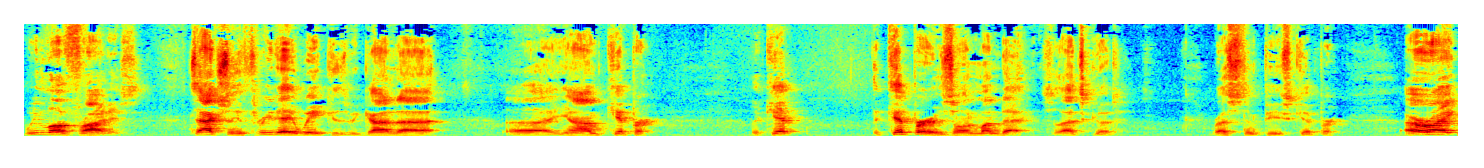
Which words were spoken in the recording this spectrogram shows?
We love Fridays. It's actually a three day week because we got uh, uh, Yom Kippur. The Kip, the Kippur is on Monday, so that's good. Rest in peace, Kipper. All right.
